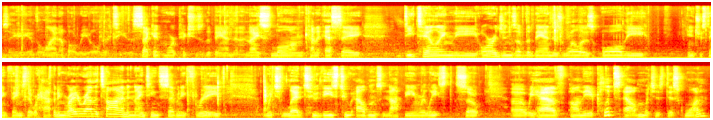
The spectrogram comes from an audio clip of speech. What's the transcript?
So here you have the lineup. I'll read all that to you. The second, more pictures of the band, then a nice long kind of essay detailing the origins of the band as well as all the interesting things that were happening right around the time in 1973, which led to these two albums not being released. So uh, we have on the Eclipse album, which is disc one,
